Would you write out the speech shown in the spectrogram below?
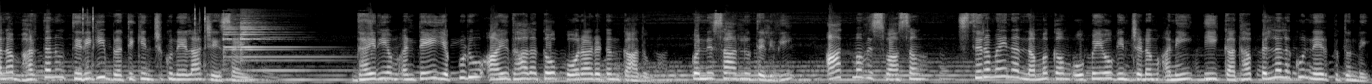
తన భర్తను తిరిగి బ్రతికించుకునేలా చేశాయి. ధైర్యం అంటే ఎప్పుడూ ఆయుధాలతో పోరాడటం కాదు. కొన్నిసార్లు తెలివి ఆత్మవిశ్వాసం స్థిరమైన నమ్మకం ఉపయోగించడం అని ఈ కథ పిల్లలకు నేర్పుతుంది.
